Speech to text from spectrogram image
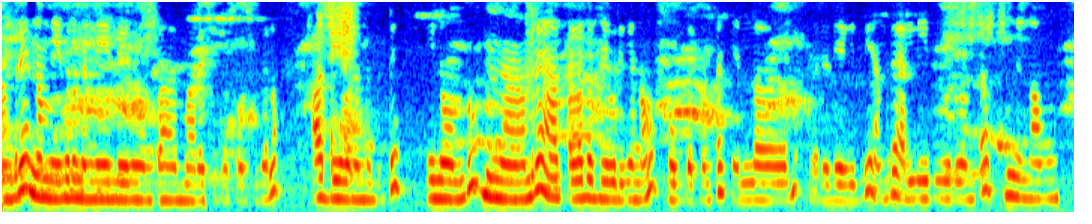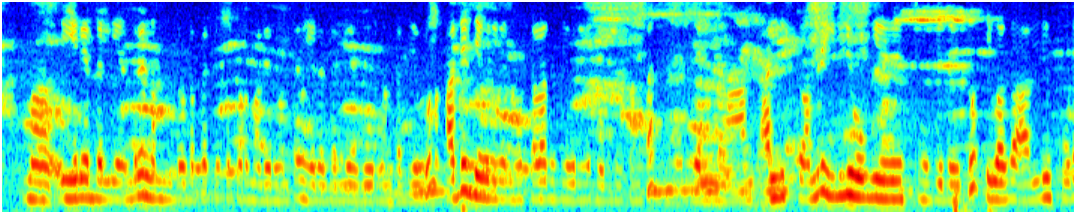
ಅಂದ್ರೆ ನಮ್ಮ ಎದುರು ಮನೆಯಲ್ಲಿ ಇರುವಂತಹ ಮಾರೇಶ್ವರ ತೋರಿಸಿದಲ್ಲ ಆ ದೇವರನ್ನು ಬಿಟ್ಟು ಇನ್ನೊಂದು ಒಂದು ಅಂದ್ರೆ ಆ ತಳದ ದೇವರಿಗೆ ನಾವು ಹೋಗ್ಬೇಕಂತ ರೆಡಿ ಆಗಿದ್ವಿ. ಅಂದ್ರೆ ಅಲ್ಲಿ ಇದು ಇರುವಂತ ಸುಮ್ಮನೆ ನಾವು ಏರಿಯಾದಲ್ಲಿ ಅಂದ್ರೆ ನಮ್ಮ ದೊಡ್ಡಪ್ಪ, ಚಿಕ್ಕಪ್ಪರು ಮಾಡಿರುವಂತ ಏರಿಯಾದಲ್ಲಿ ಅದು ಇರುವಂತ ದೇವರು. ಅದೇ ದೇವರಿಗೆ ನಾವು ತಳದ ದೇವರಿಗೆ ಹೋಗ್ಬೇಕಂತ ಎಲ್ಲ ಅಲ್ಲಿಷ್ಟು ಅಂದ್ರೆ ಇಲ್ಲಿ ಹೋಗಿ ಹೋಗಿದಾಯ್ತು ಇವಾಗ ಅಲ್ಲಿ ಕೂಡ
